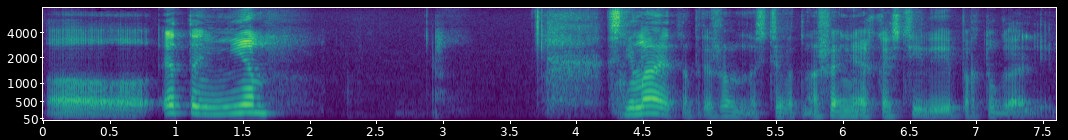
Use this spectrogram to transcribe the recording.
это не снимает напряженности в отношениях Кастилии и Португалии.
